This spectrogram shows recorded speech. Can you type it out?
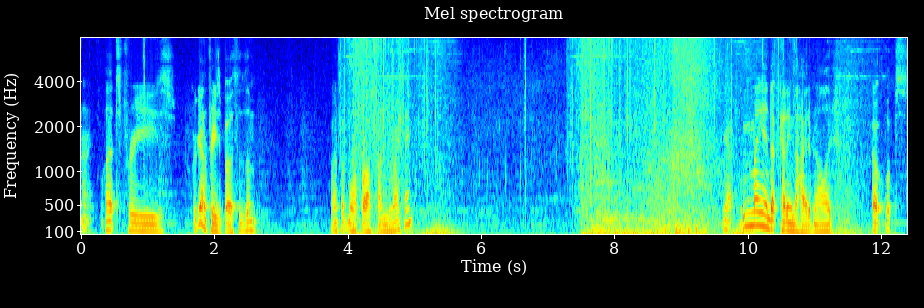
Alright, let's freeze we're going to freeze both of them. I want to put more frost on you, I think. Yeah, we may end up cutting the Height of Knowledge. Oh, whoops.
